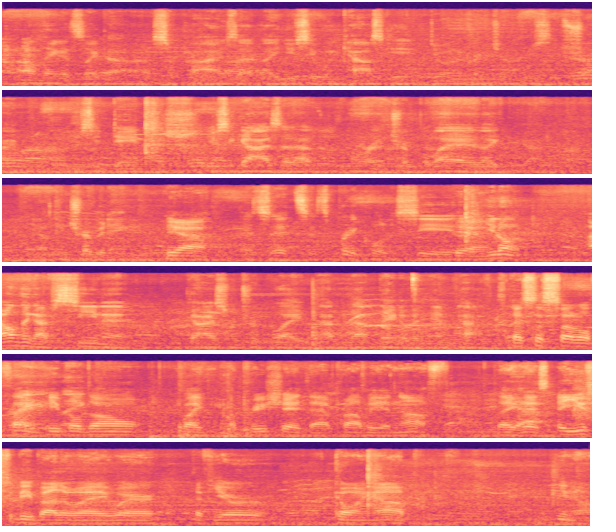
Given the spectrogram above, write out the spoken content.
I don't think it's like a surprise that like you see Winckowski doing a great job. You see Schreiber, you see Danish, you see guys that have were in AAA like you know contributing. Yeah. It's it's it's pretty cool to see. Like, Yeah. You don't. I don't think I've seen it. Guys from AAA having that big of an impact. Like, That's the subtle thing. People Like- don't like appreciate that probably enough. Like Yeah. it's, it used to be, by the way, where if you're going up, you know,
